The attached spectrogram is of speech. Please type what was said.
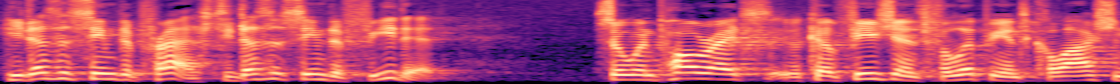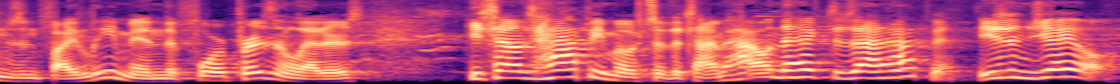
He doesn't seem depressed. He doesn't seem defeated. So when Paul writes Ephesians, Philippians, Colossians, and Philemon, the four prison letters, he sounds happy most of the time. How in the heck does that happen? He's in jail.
